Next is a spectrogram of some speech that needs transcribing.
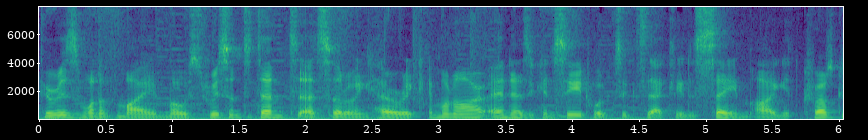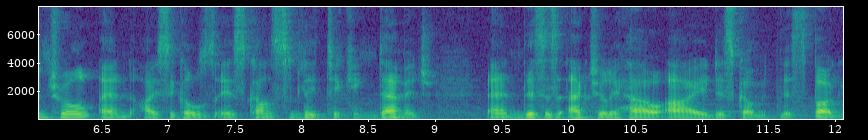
Here is one of my most recent attempts at soloing Heroic Imonar and as you can see it works exactly the same. I get crowd control and Icicles is constantly ticking damage. And this is actually how I discovered this bug.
